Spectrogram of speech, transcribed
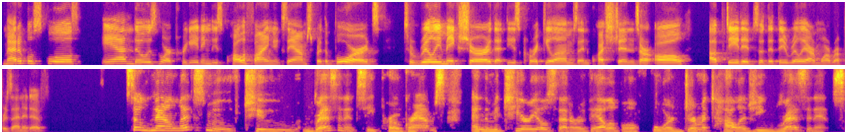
medical schools and those who are creating these qualifying exams for the boards to really make sure that these curriculums and questions are all updated so that they really are more representative so now let's move to residency programs and the materials that are available for dermatology residents.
